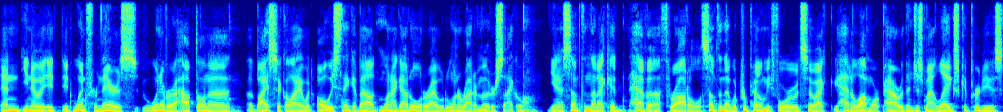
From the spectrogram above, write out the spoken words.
and you know, it, it went from there. Is whenever I hopped on a, a bicycle, I would always think about when I got older, I would want to ride a motorcycle. You know, something that I could have a, throttle, something that would propel me forward, so I had a lot more power than just my legs could produce.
